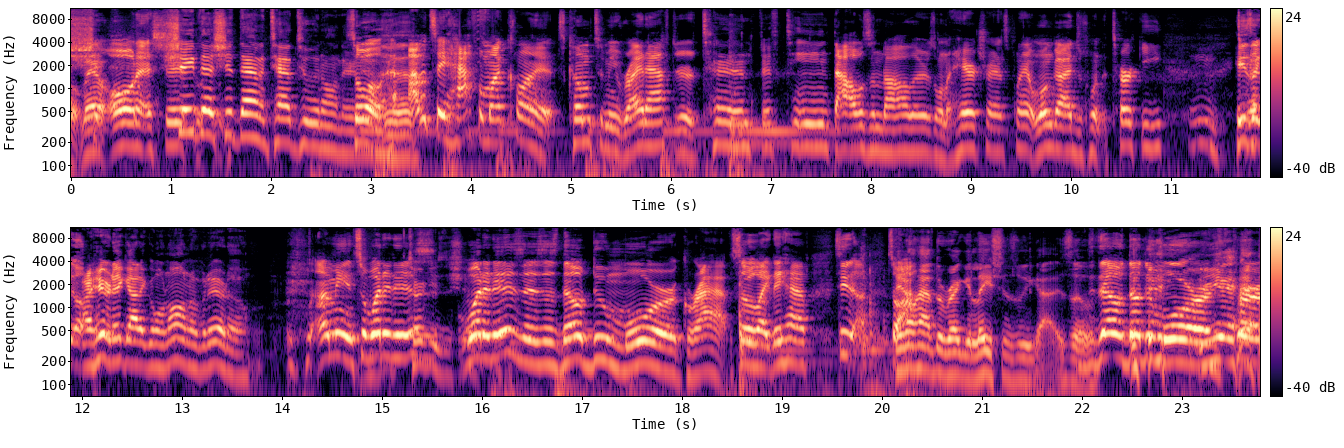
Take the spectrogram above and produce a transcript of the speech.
just, man, just all that shit. shave that shit down and tattoo it on there. So dude. uh, I would say half of my clients come to me right after ten, fifteen thousand dollars on a hair transplant. One guy just went to Turkey. He's like, I hear they got it going on over there though. I mean, so what it Turkey's the is, shit. what it is, is is they'll do more grabs. So like they have, see, uh, so They I- don't have the regulations we got. So They'll, they'll do more Yeah, per,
